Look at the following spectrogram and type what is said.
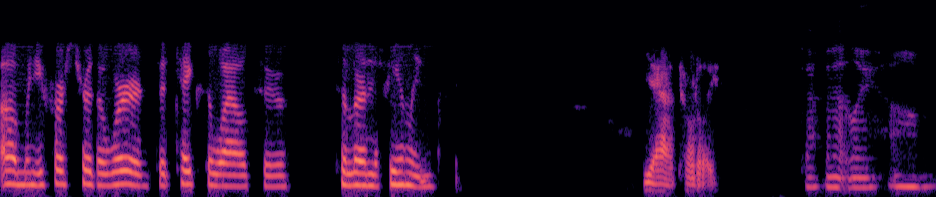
um, when you first hear the words it takes a while to to learn the feelings Yeah, totally. definitely. Um,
